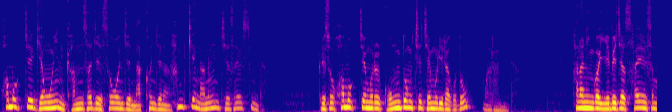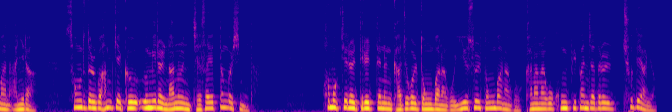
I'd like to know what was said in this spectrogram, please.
화목제 경우인 감사제, 서원제, 낙헌제는 함께 나누는 제사였습니다. 그래서 화목제물을 공동체 제물이라고도 말합니다. 하나님과 예배자 사이에서만 아니라 성도들과 함께 그 의미를 나누는 제사였던 것입니다. 화목제를 드릴 때는 가족을 동반하고 이웃을 동반하고 가난하고 궁핍한 자들을 초대하여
